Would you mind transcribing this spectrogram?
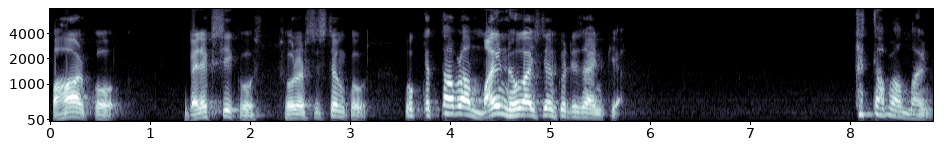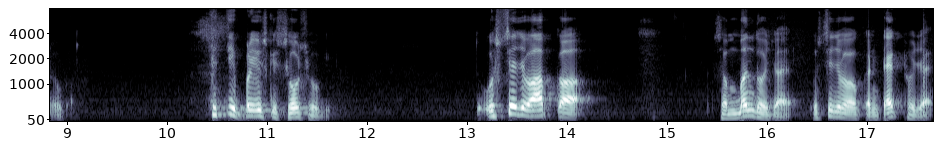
پہاڑ کو، گلیکسی کو، سولر سسٹم کو، وہ کتنا بڑا مائنڈ ہوگا اس نے اس کو ڈیزائن کیا۔ کتنا بڑا مائنڈ ہوگا۔ کتنی بڑی اس کی سوچ ہوگی۔ تو اس سے جب آپ کا سمبند ہو جائے، اس سے جب آپ کنٹیکٹ ہو جائے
